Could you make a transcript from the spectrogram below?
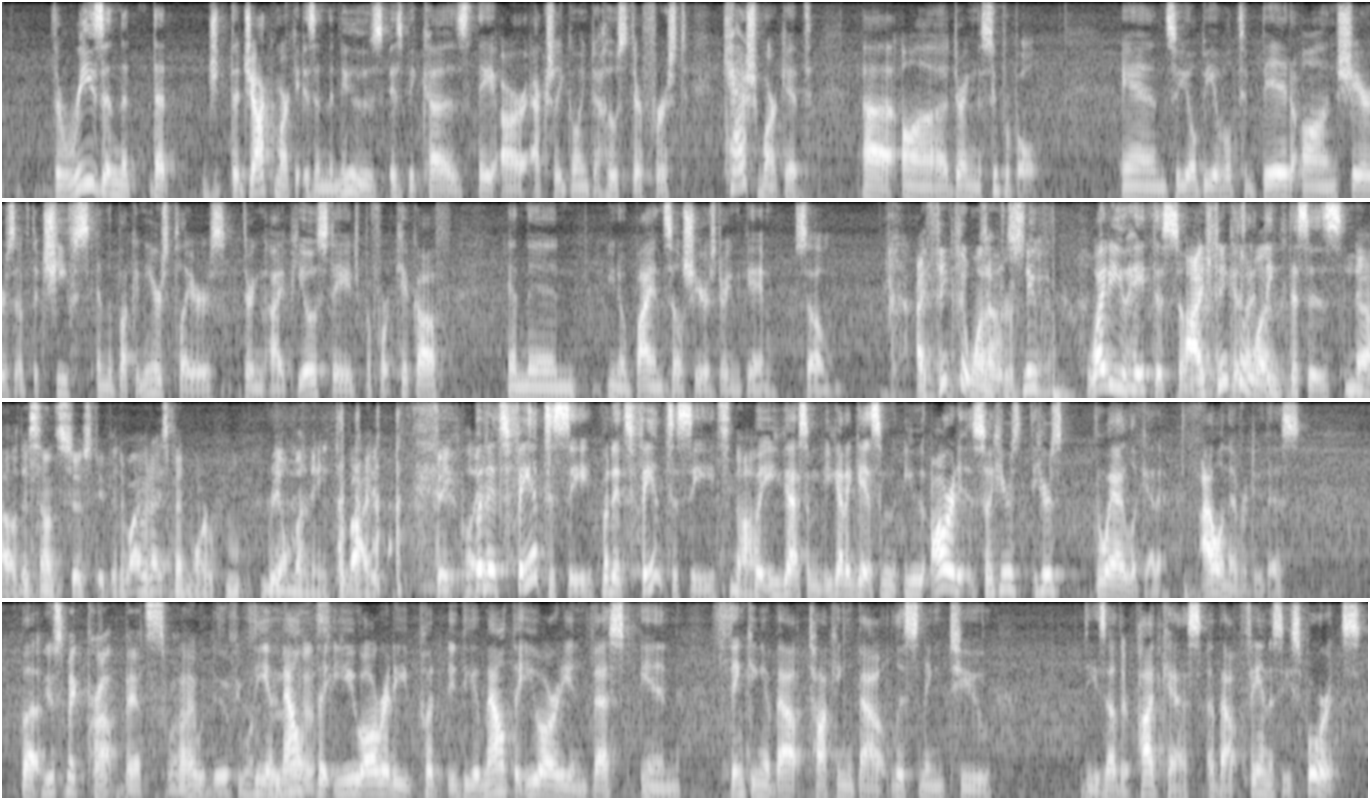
the reason that that j- the jock market is in the news is because they are actually going to host their first cash market uh, on, during the Super Bowl. And so you'll be able to bid on shares of the Chiefs and the Buccaneers players during the IPO stage before kickoff, and then you know buy and sell shares during the game. So, I think the one. so Interesting. Snoop, why do you hate this so much? I think because the I one- think this is no, this sounds so stupid. Why would I spend more m- real money to buy fake players? But it's fantasy. But it's fantasy. It's not. But you got some. You got to get some. You already. So here's here's the way I look at it. I will never do this. But You just make prop bets is what I would do if you want to the do amount this. that you already put, the amount that you already invest in thinking about, talking about, listening to these other podcasts about fantasy sports.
